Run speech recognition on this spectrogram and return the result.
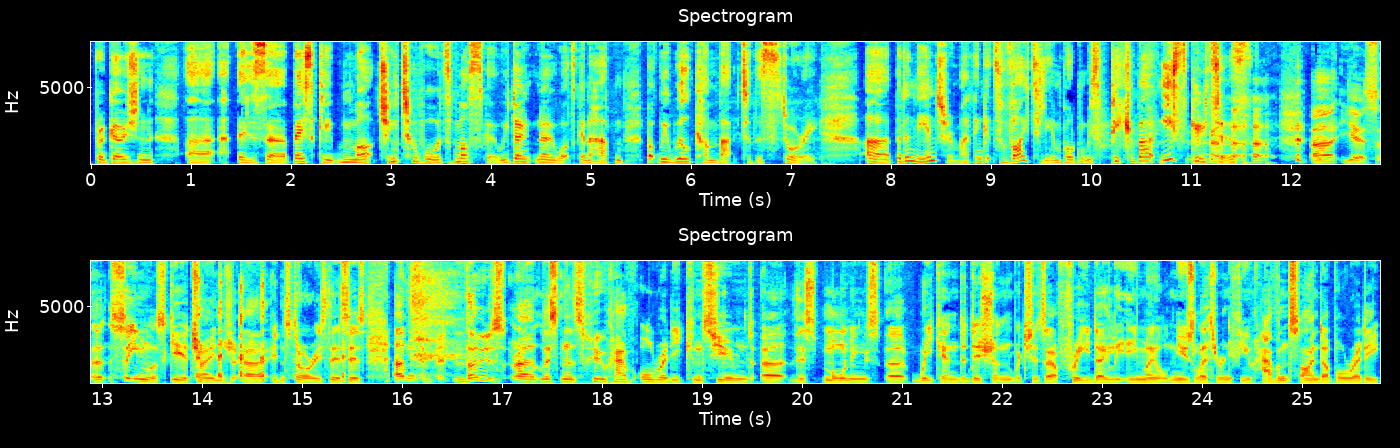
Prigozhin, uh, is uh, basically marching towards Moscow. We don't know what's going to happen, but we will come back to this story. Uh, but in the interim, I think it's vitally important we speak about e scooters. uh, yes, a seamless gear change uh, in stories this is. Um, those listeners who have already consumed this morning's weekend edition, which is our free daily email newsletter, and if you haven't signed up already,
